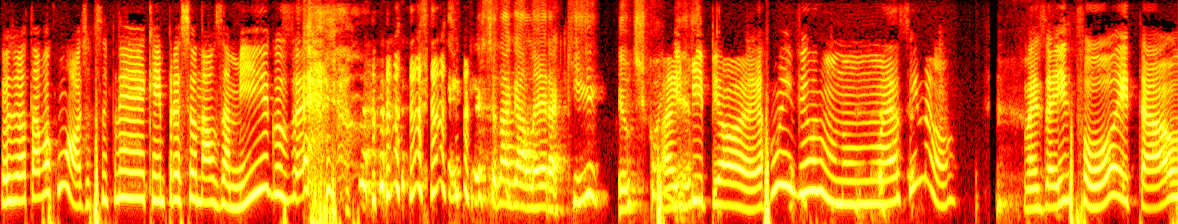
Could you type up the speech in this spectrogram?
Eu já tava com ódio. Eu falei, é, quer impressionar os amigos? É. quer impressionar a galera aqui? Eu te conheço. A equipe, ó, é ruim, viu? Não, não, não é assim, não. Mas aí foi e tal.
